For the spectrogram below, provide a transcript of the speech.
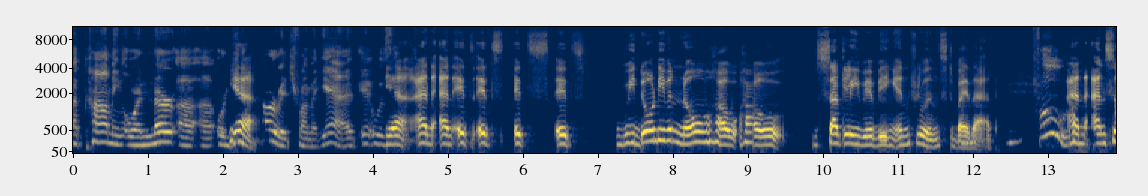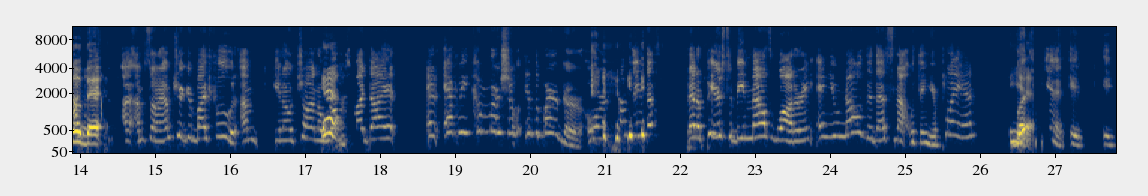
a calming or a nerve uh, uh, or yeah. courage from it. Yeah it, it, was yeah and and it's it's it's it's we don't even know how how subtly we're being influenced by mm-hmm. Food and and so I'm, that I, am sorry i'm triggered by food i'm you know trying to yeah. watch my diet and every commercial in the burger or something that's that appears to be mouth watering and you know that that's not within your plan but yeah. again it it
